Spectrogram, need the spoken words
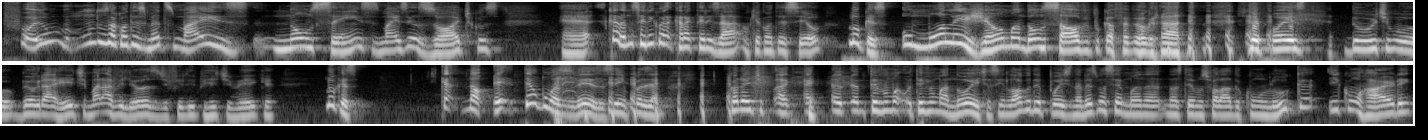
foi um, um, dos acontecimentos mais nonsense, mais exóticos. É, cara, eu não sei nem caracterizar o que aconteceu, Lucas, o Molejão mandou um salve pro Café Belgrado depois do último Belgrado Hit maravilhoso de Felipe Hitmaker. Lucas, não, tem algumas vezes, assim, por exemplo, quando a gente. A, a, a, teve, uma, teve uma noite, assim, logo depois, na mesma semana, nós temos falado com o Luca e com o Harden,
